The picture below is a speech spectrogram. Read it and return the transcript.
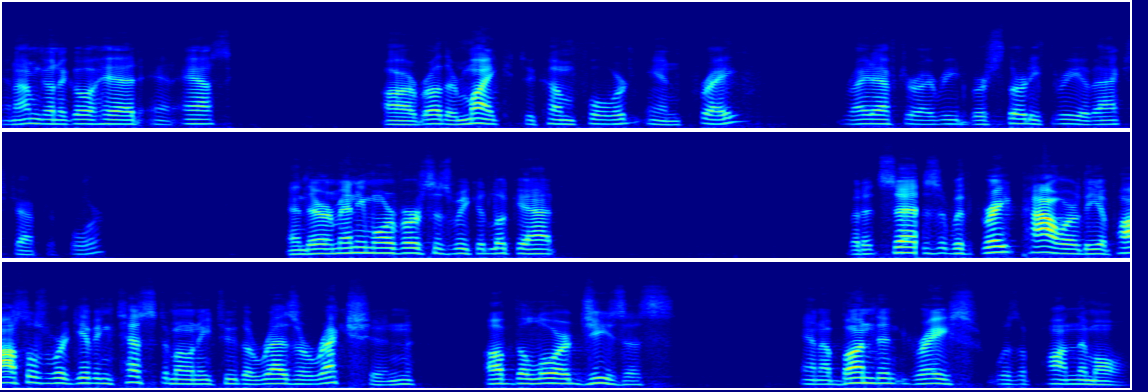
And I'm going to go ahead and ask our brother Mike to come forward and pray right after I read verse 33 of Acts chapter 4. And there are many more verses we could look at. But it says, that with great power, the apostles were giving testimony to the resurrection of the Lord Jesus, and abundant grace was upon them all.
